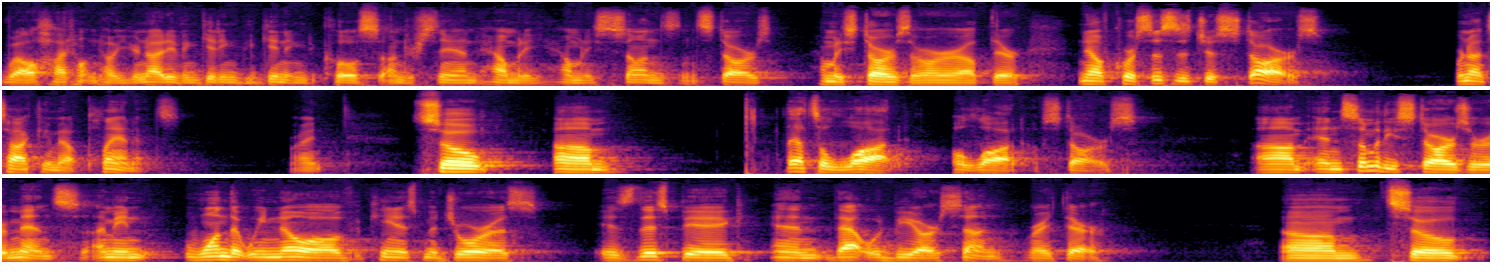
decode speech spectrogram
well, I don't know, you're not even getting beginning to close to understand how many, how many suns and stars, how many stars there are out there. Now, of course, this is just stars. We're not talking about planets, right? So um, That's a lot, a lot of stars. Um, and some of these stars are immense. I mean, one that we know of, Canis Majoris, is this big, and that would be our sun right there. Um, so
